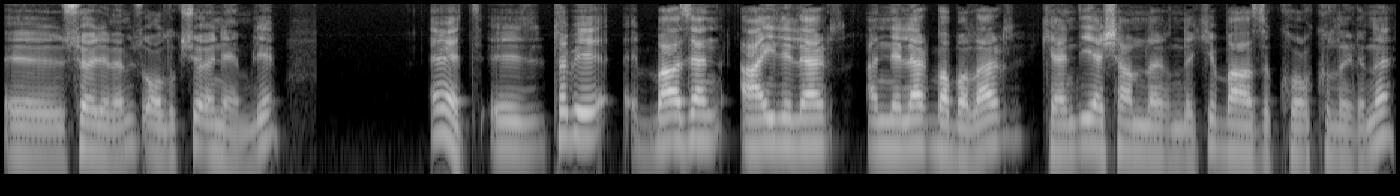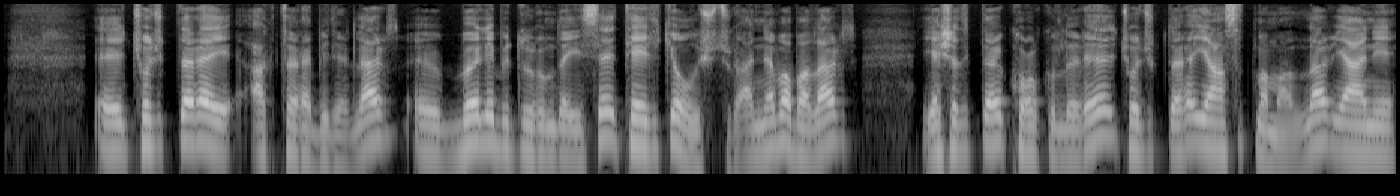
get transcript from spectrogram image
e, söylememiz oldukça önemli. Evet, e, tabii bazen aileler, anneler, babalar kendi yaşamlarındaki bazı korkularını e, çocuklara aktarabilirler. E, böyle bir durumda ise tehlike oluşturur. Anne babalar yaşadıkları korkuları çocuklara yansıtmamalılar. Yani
